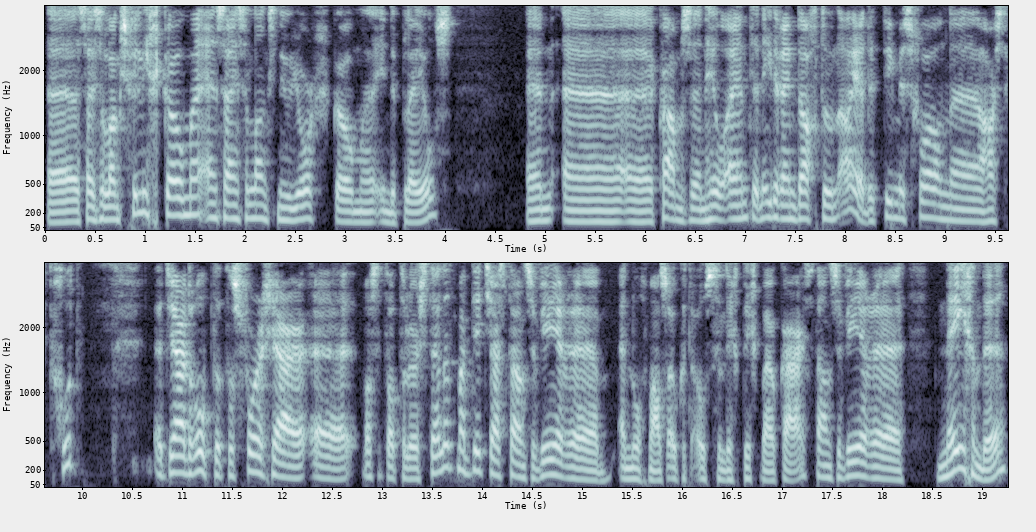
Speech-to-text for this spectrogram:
Uh, zijn ze langs Philly gekomen en zijn ze langs New York gekomen in de playoffs. En uh, kwamen ze een heel eind en iedereen dacht toen, oh ja, dit team is gewoon hartstikke goed. Het jaar erop, dat was vorig jaar, was het wat teleurstellend. Maar dit jaar staan ze weer, en nogmaals, ook het oosten ligt dicht bij elkaar, staan ze weer negende.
